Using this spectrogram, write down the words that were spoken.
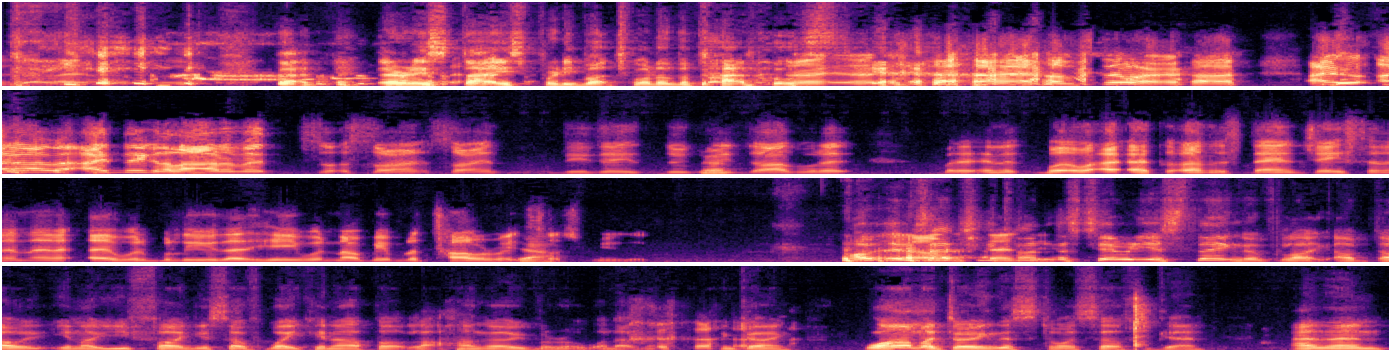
uh, that, there is that is pretty much one of the panels. Right, right. I'm sure. Uh, I, I I think a lot of it. so- Certain certain DJs do great jobs with it, but and it, but I, I could understand Jason, and I, I would believe that he would not be able to tolerate Yeah. such music. Oh, it was I actually understand kind of a serious thing of like, I, I, you know, you find yourself waking up or like hungover or whatever, and going, "Why am I doing this to myself again?" And then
